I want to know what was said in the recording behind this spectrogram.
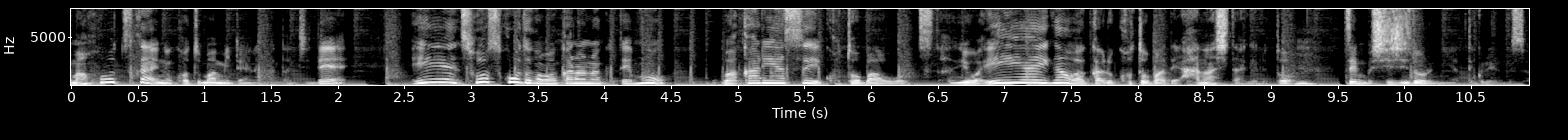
魔法使いの言葉みたいな形で AI ソースコードが分からなくても分かりやすい言葉を要は AI が分かる言葉で話してあげると、うん。全部指示通りにやってくれるんですよ。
